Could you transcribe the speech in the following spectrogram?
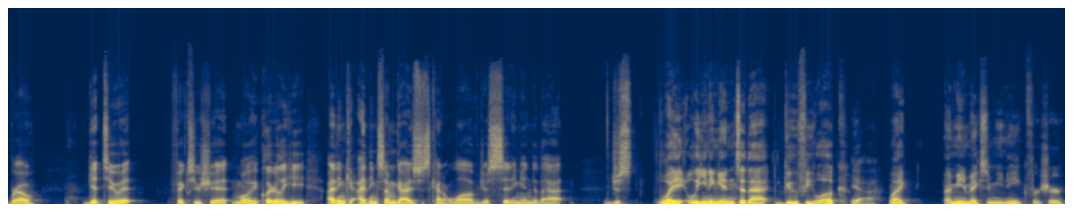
bro, get to it, fix your shit. And well, he clearly he. I think I think some guys just kind of love just sitting into that. Just lay, leaning into that goofy look. Yeah, Like, I mean, it makes him unique for sure.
